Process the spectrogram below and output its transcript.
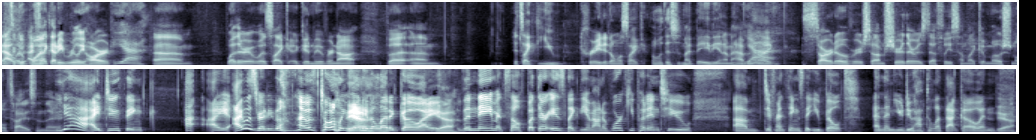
That's a would. good I feel like that'd be really hard. Yeah. um, whether it was like a good move or not. But um, it's like you created almost like, oh, this is my baby, and I'm having to like start over. So I'm sure there was definitely some like emotional ties in there. Yeah, I do think. I, I, I was ready to I was totally ready Yeah. to let it go. I Yeah. the name itself, but there is like the amount of work you put into um, different things that you built, and then you do have to let that go. And Yeah.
